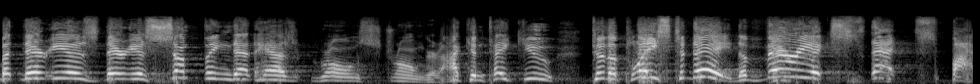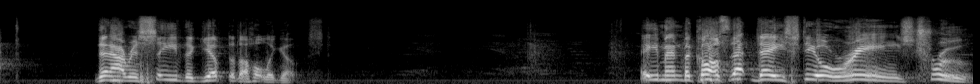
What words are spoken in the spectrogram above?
but there is there is something that has grown stronger. I can take you to the place today, the very exact spot that I received the gift of the Holy Ghost. Amen. Because that day still rings true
